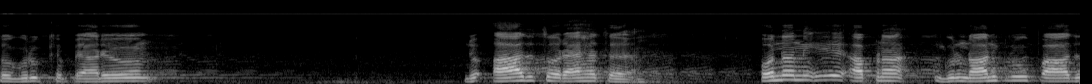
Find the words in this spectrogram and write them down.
ਸੋ ਗੁਰੂ ਕੇ ਪਿਆਰਿਓ, ਜੋ ਆਦ ਤੋਂ ਰਹਿਤ, ਉਹਨਾਂ ਨੇ ਇਹ ਆਪਣਾ ਗੁਰੂ ਨਾਨਕ ਰੂਪ ਆਦ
